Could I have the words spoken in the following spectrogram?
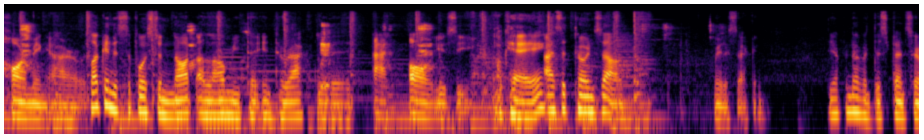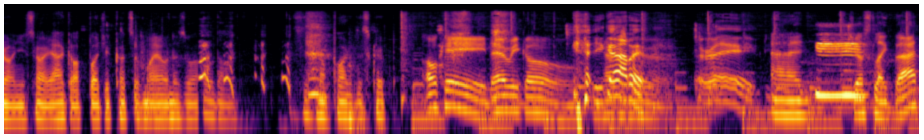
harming arrows. Plugin is supposed to not allow me to interact with it at all, you see. Okay. As it turns out, wait a second. You happen to have a dispenser on you? Sorry, I got budget cuts of my own as well. Hold on. This is not part of the script. Okay, there we go. you got it. Hooray. And just like that,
